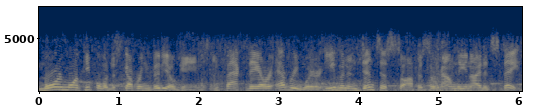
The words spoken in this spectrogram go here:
More and more people are discovering video games. In fact, they are everywhere, even in dentists' offices around the United States.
